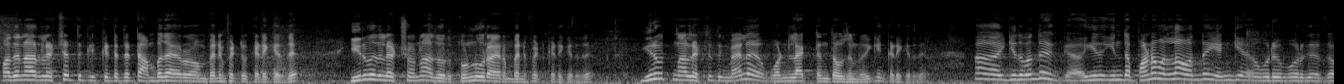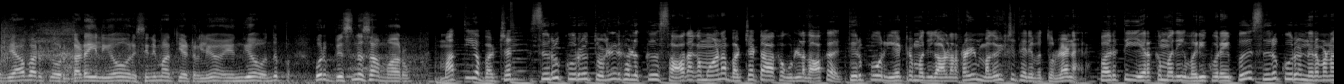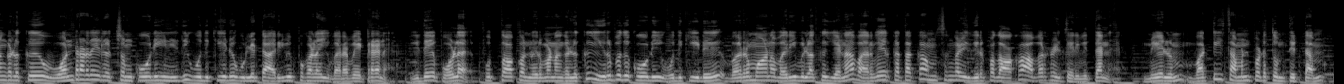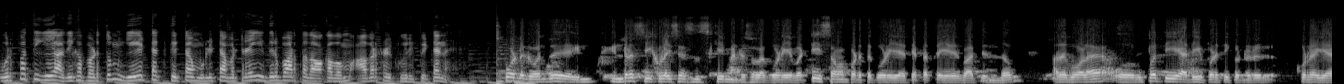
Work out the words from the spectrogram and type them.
பதினாறு லட்சத்துக்கு கிட்டத்தட்ட ஐம்பதாயிரம் பெனிஃபிட் கிடைக்கிறது. இருபது லட்சம்னா அது ஒரு தொண்ணூறாயிரம் பெனிஃபிட் கிடைக்கிறது. இருபத்தி நாலு லட்சத்துக்கு மேலே ஒன் லேக் டென் தௌசண்ட் வரைக்கும் கிடைக்கிறது. இது வந்து க- இது இந்த பணமெல்லாம் வந்து எங்கே ஒரு ஒரு வியாபாரத்துக்கு ஒரு கடையிலையோ ஒரு சினிமா தியேட்டர்லையோ எங்கேயோ வந்து ஒரு பிஸ்னஸாக மாறும். மத்திய பட்ஜெட் சிறு குறு தொழில்களுக்கு சாதகமான பட்ஜெட்டாக உள்ளதாக திருப்பூர் ஏற்றுமதியாளர்கள் மகிழ்ச்சி தெரிவித்துள்ளனர். பருத்தி இறக்குமதி வரி குறைப்பு சிறு குறு நிறுவனங்களுக்கு ஒன்றரை லட்சம் கோடி நிதி ஒதுக்கீடு உள்ளிட்ட அறிவிப்புகளை வரவேற்றனர். இதேபோல புத்தாக்க நிறுவனங்களுக்கு இருபது கோடி ஒதுக்கீடு வருமான வரி விலக்கு என வரவேற்கத்தக்க அம்சங்கள் இருப்பதாக அவர்கள் தெரிவித்தனர். மேலும் வட்டி சமன்படுத்தும் திட்டம் உற்பத்தியை அதிகப்படுத்தும் ஏடெக் திட்டம் உள்ளிட்டவற்றை எதிர்பார்த்ததாகவும் அவர்கள் குறிப்பிட்டனர். எக்ஸ்போர்ட்டுக்கு வந்து இன்ட்ரெஸ்ட் ஈக்குவலைசேஷன் ஸ்கீம் என்று சொல்லக்கூடிய வட்டி சமப்படுத்தக்கூடிய திட்டத்தை எதிர்பார்த்திருந்தோம். அதுபோல ஒரு உற்பத்தியை அதிகப்படுத்தி கொண்டிருக்கக்கூடிய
